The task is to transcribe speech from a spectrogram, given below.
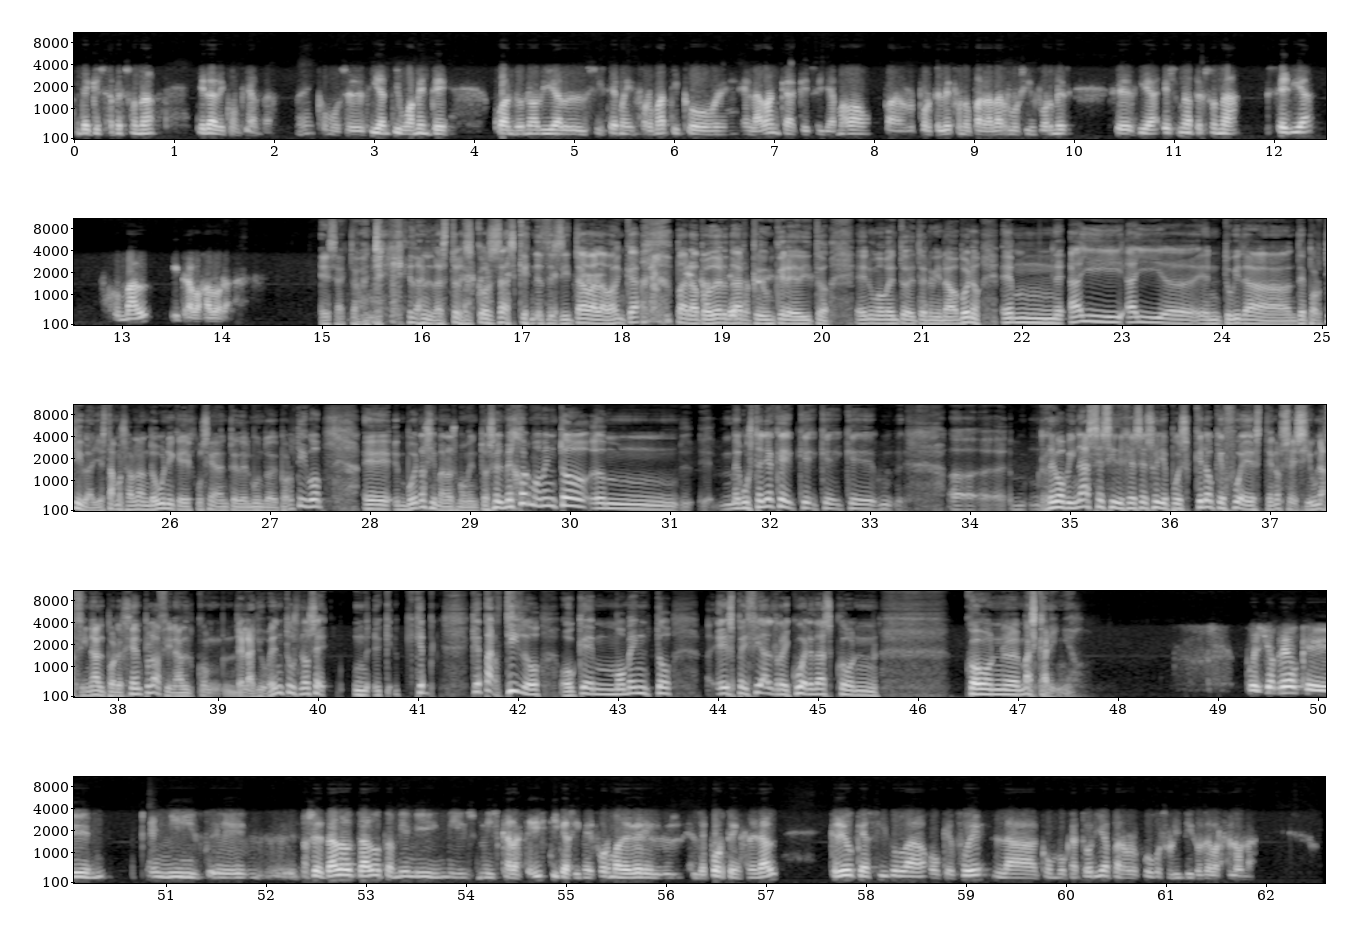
de que esa persona era de confianza como se decía antiguamente cuando no había el sistema informático en, la banca que se llamaba por teléfono para dar los informes, se decía es una persona seria, formal y trabajadora. Exactamente, que eran las tres cosas que necesitaba la banca para poder darte un crédito en un momento determinado. Bueno, em, hay, hay eh, en tu vida deportiva, y estamos hablando única y exclusivamente del mundo deportivo, eh, buenos y malos momentos. El mejor momento, em, me gustaría que, que, uh, rebobinases y dijeses, oye, pues creo que fue este, no sé, si una final, por ejemplo, la final de la Juventus, no sé, ¿qué, qué partido o qué momento especial recuerdas? Con, con eh, más cariño? Pues yo creo que en mi, eh, no sé, dado, dado también mis, mis características y mi forma de ver el, deporte en general, creo que ha sido la, o que fue la convocatoria para los Juegos Olímpicos de Barcelona.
